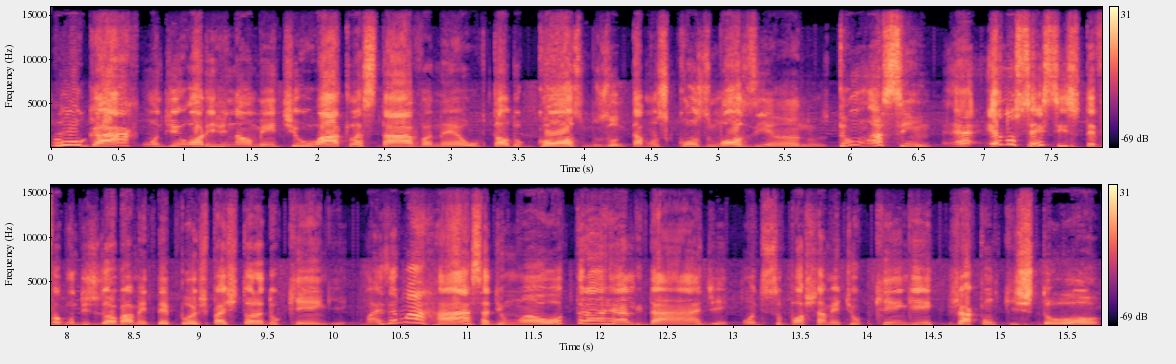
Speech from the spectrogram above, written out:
lugar onde originalmente o Atlas estava, né? O tal do Cosmos, onde estavam os Cosmosianos. Então, assim, é- eu não sei se isso teve algum desdobramento depois pra história do Kang, mas era uma raça de uma outra realidade, onde supostamente o Kang já conquistou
